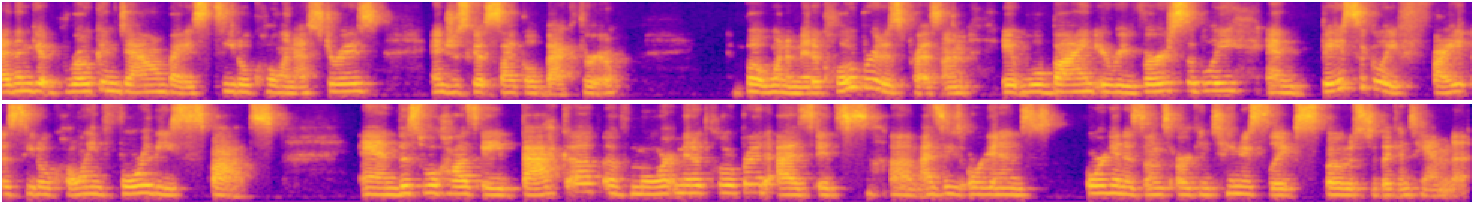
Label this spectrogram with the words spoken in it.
and then get broken down by acetylcholinesterase and just get cycled back through. But when imidacloprid is present, it will bind irreversibly and basically fight acetylcholine for these spots. And this will cause a backup of more imidacloprid as it's um, as these organisms organisms are continuously exposed to the contaminant.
